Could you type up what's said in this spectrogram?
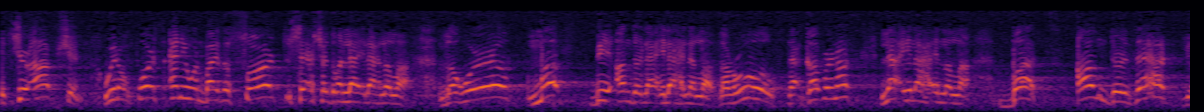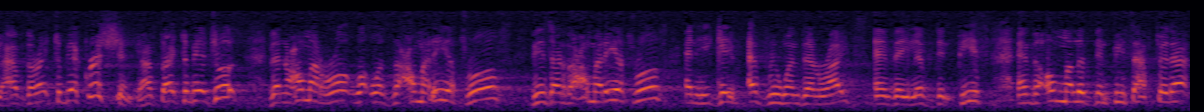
It's your option. We don't force anyone by the sword to say, Ashadu an la ilaha illallah. The world must be under la ilaha illallah. The rules that govern us, la ilaha illallah. But under that, you have the right to be a Christian. You have the right to be a Jew. Then Umar wrote what was the Umariyat rules. These are the Umariyat rules, and he gave everyone their rights, and they lived in peace. And the Ummah lived in peace after that.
